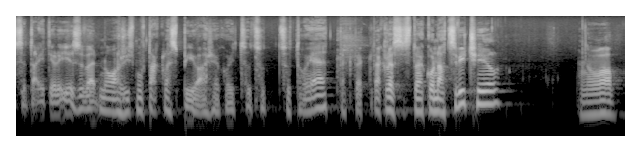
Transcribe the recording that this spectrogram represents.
se tady ty lidi zvednout a říct mu takhle zpíváš, jako co, co, co to je, tak, tak, takhle jsi to jako nacvičil. No a,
